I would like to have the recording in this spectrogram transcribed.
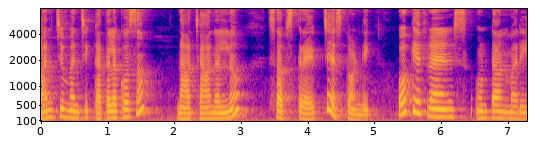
మంచి మంచి కథల కోసం నా ఛానల్ను సబ్స్క్రైబ్ చేసుకోండి. ఓకే ఫ్రెండ్స్ ఉంటాను మరి.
